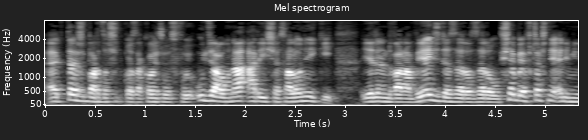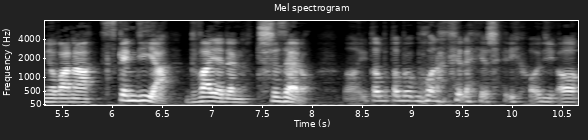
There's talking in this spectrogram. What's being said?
e, też bardzo szybko zakończył swój udział na Arisie Saloniki. 1-2 na wyjeździe, 0-0 u siebie, wcześniej eliminowana Skendia 2-1, 3-0. No i to, to by było na tyle, jeżeli chodzi o,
